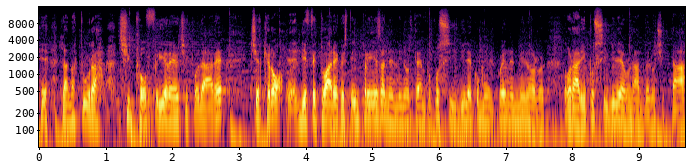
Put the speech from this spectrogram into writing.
che la natura ci può offrire o ci può dare. Cercherò eh, di effettuare questa impresa nel minor tempo possibile, comunque nel minor orario possibile a una velocità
